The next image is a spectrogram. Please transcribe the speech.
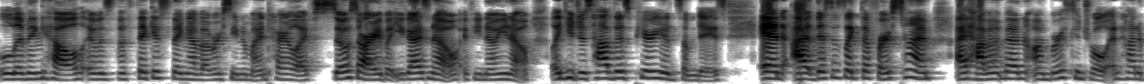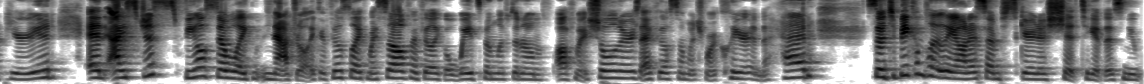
living hell. It was the thickest thing I've ever seen in my entire life. So sorry, but you guys know, if you know, you know. Like you just have those periods some days. And I, this is like the first time I haven't been on birth control and had a period. And I just feel so like natural. Like I feel so like myself. I feel like a weight's been lifted off my shoulders. I feel so much more clear in the head. So to be completely honest, I'm scared as shit to get this new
